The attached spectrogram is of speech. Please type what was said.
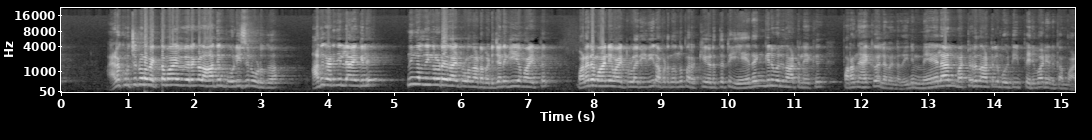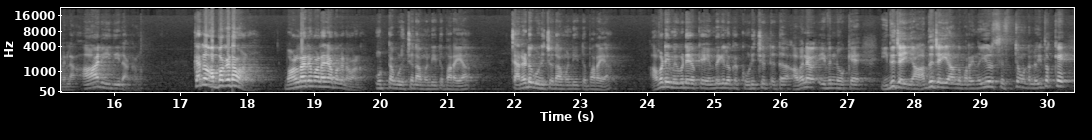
അയാളെ കുറിച്ചിട്ടുള്ള വ്യക്തമായ വിവരങ്ങൾ ആദ്യം പോലീസിന് കൊടുക്കുക. അത് കഴിഞ്ഞില്ല എങ്കിൽ നിങ്ങൾ നിങ്ങളുടേതായിട്ടുള്ള നടപടി ജനകീയമായിട്ട് വളരെ മാന്യമായിട്ടുള്ള രീതിയിൽ അവിടെ നിന്ന് പെറുക്കിയെടുത്തിട്ട് ഏതെങ്കിലും ഒരു നാട്ടിലേക്ക് പറഞ്ഞയക്കുകയല്ല വേണ്ടത്. ഇനി മേലാൽ മറ്റൊരു നാട്ടിൽ പോയിട്ട് ഈ പരിപാടി എടുക്കാൻ പാടില്ല. ആ രീതിയിലാക്കണം. കാരണം അപകടമാണ്. വളരെ വളരെ അപകടമാണ്. മുട്ട കുളിച്ചിടാൻ വേണ്ടിയിട്ട് പറയാ ചരട് കുടിച്ചിടാൻ വേണ്ടിയിട്ട് പറയാം. അവിടെയും ഇവിടെയൊക്കെ എന്തെങ്കിലുമൊക്കെ കുടിച്ചിട്ടിട്ട് അവനെ ഇവനൊക്കെ ഇത് ചെയ്യുക അത് ചെയ്യുക എന്ന് പറയുന്ന ഈ ഒരു സിസ്റ്റം ഉണ്ടല്ലോ. ഇതൊക്കെ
